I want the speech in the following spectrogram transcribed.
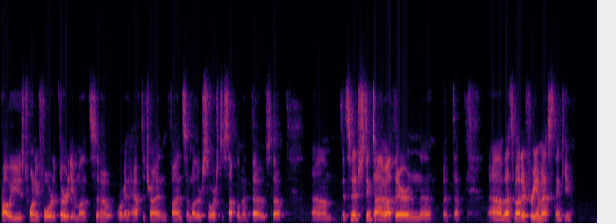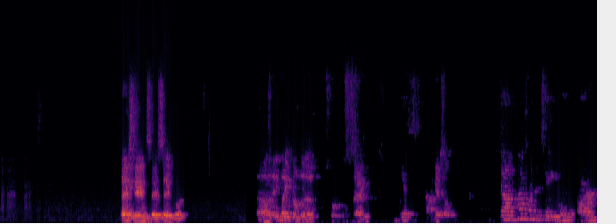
probably use 24 to 30 a month. So we're going to have to try and find some other source to supplement those. So um, it's an interesting time out there, and uh, but uh, that's about it for EMS. Thank you. Thanks, Dan. Stay safe, Lord. Uh, anybody from the historical society? Yes. um, Yes, I'll- up on the table are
